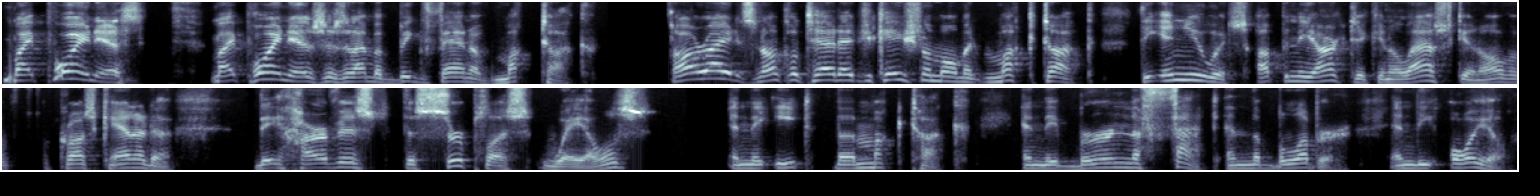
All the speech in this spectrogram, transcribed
My point is, my point is, is that I'm a big fan of Muktuk. All right, it's an Uncle Ted educational moment. Muktuk, the Inuits up in the Arctic, in Alaska, and all across Canada, they harvest the surplus whales and they eat the muktuk and they burn the fat and the blubber and the oil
